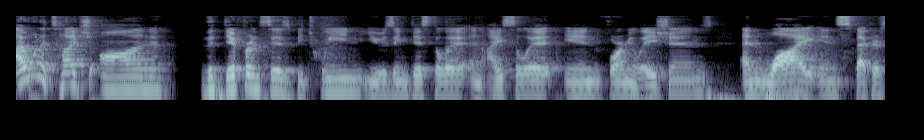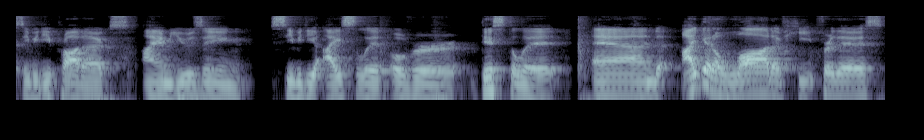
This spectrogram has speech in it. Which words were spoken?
I want to touch on the differences between using distillate and isolate in formulations and why in Spekr CBD products I am using CBD isolate over distillate. And I get a lot of heat for this.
